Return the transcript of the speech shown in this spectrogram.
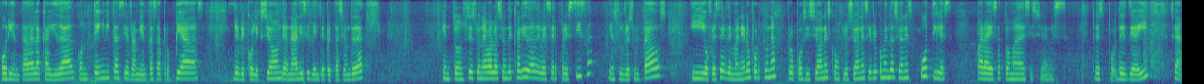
orientada a la calidad, con técnicas y herramientas apropiadas de recolección, de análisis, de interpretación de datos. Entonces, una evaluación de calidad debe ser precisa en sus resultados y ofrecer de manera oportuna proposiciones, conclusiones y recomendaciones útiles para esa toma de decisiones. Entonces, desde ahí, o sea,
